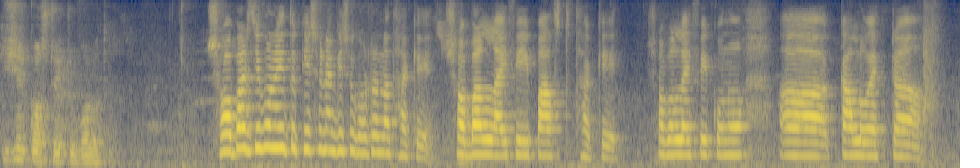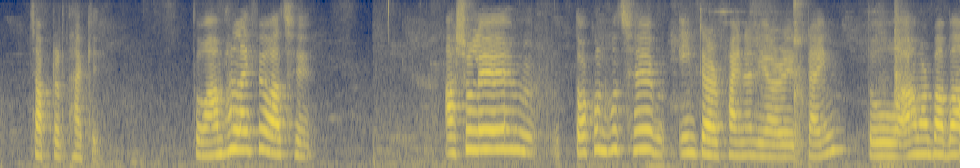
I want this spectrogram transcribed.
কিসের কষ্ট একটু বলো তো? সবার জীবনেই তো কিছু না কিছু ঘটনা থাকে। সবার লাইফে পাস্ট থাকে। সবার লাইফে কোনো কালো একটা চ্যাপ্টার থাকে। তো আমার লাইফেও আছে। আসলে তখন হচ্ছে ইন্টার ফাইনাল ইয়ারের টাইম তো আমার বাবা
